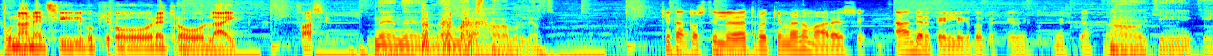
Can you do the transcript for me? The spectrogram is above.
που να είναι έτσι λίγο πιο retro-like φάση. Ναι, ναι, εμένα μου άρεσε πάρα πολύ αυτό. Κοίτα, το στυλ retro και εμένα μου αρέσει. Undertale λέγεται το παιχνίδι, το θυμήθηκα. Α, OK, OK.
